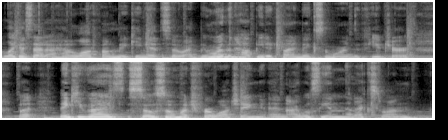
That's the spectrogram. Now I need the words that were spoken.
Like I said, I had a lot of fun making it, so I'd be more than happy to try and make some more in the future. But thank you guys so, so much for watching and I will see you in the next one.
